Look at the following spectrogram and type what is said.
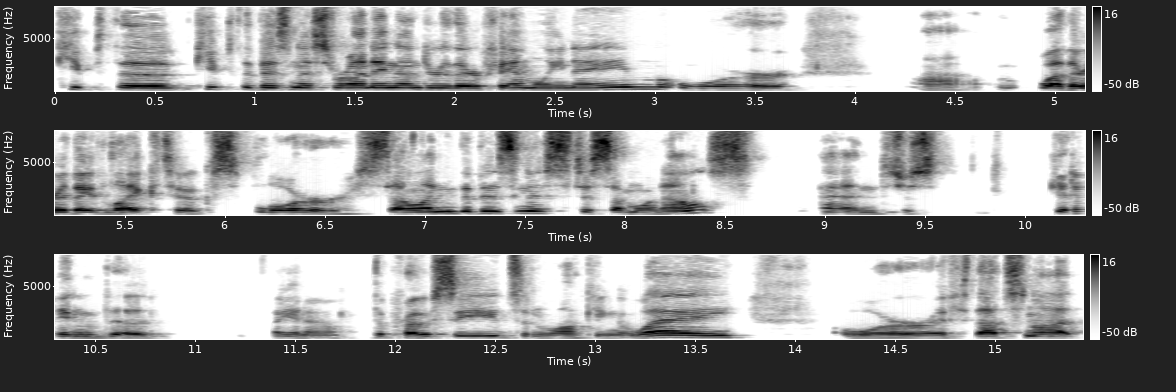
keep the keep the business running under their family name, or uh, whether they'd like to explore selling the business to someone else and just getting the you know the proceeds and walking away or if that's not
